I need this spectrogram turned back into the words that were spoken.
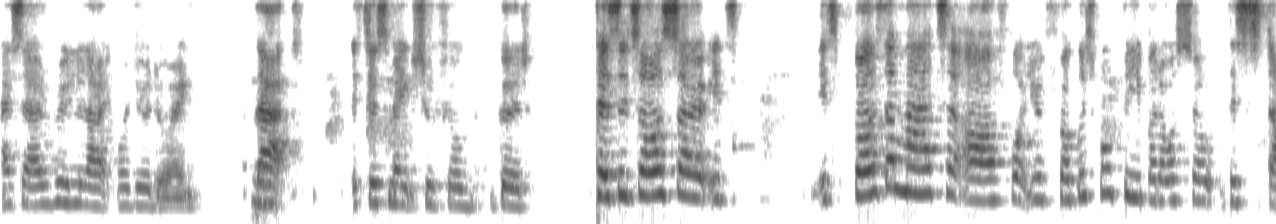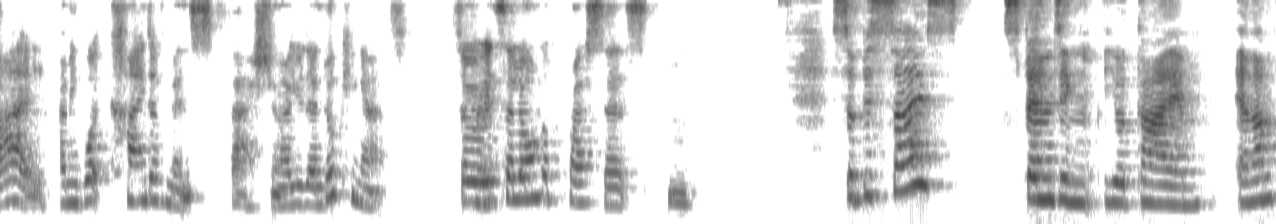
and say, I really like what you're doing. Mm. That it just makes you feel good. Because it's also it's it's both a matter of what your focus will be, but also the style. I mean, what kind of men's fashion are you then looking at? So right. it's a longer process. Hmm. So besides spending your time, and I'm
